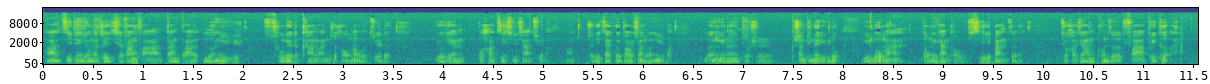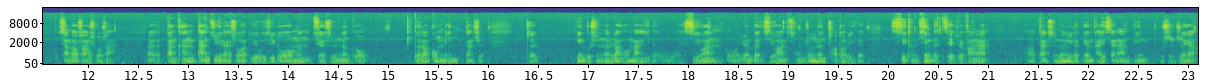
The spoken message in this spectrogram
啊，即便用了这一些方法，但把《论语》粗略的看完之后呢，我觉得有点不好继续下去了啊。这里再汇报一下《论语》吧，《论语》呢就是生平的语录，语录嘛，东一半头，西一棒子，就好像孔子发推特，想到啥说啥。呃，单看单句来说，有许多我们确实能够得到共鸣，但是这并不是能让我满意的。我希望，我原本希望从中能找到一个系统性的解决方案啊，但是《论语》的编排显然并不是这样。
